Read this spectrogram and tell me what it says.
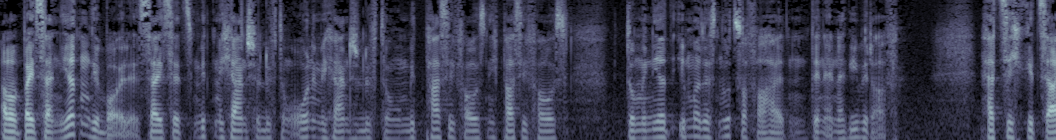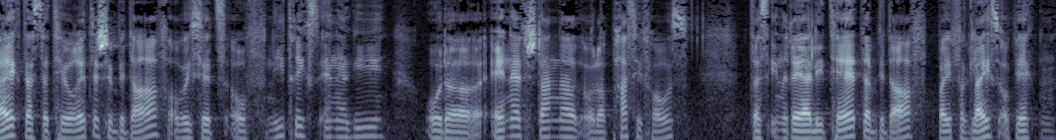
Aber bei sanierten Gebäuden, sei es jetzt mit mechanischer Lüftung, ohne mechanische Lüftung, mit Passivhaus, nicht Passivhaus, dominiert immer das Nutzerverhalten, den Energiebedarf. Hat sich gezeigt, dass der theoretische Bedarf, ob ich es jetzt auf Niedrigstenergie oder NF-Standard oder Passivhaus, dass in Realität der Bedarf bei Vergleichsobjekten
